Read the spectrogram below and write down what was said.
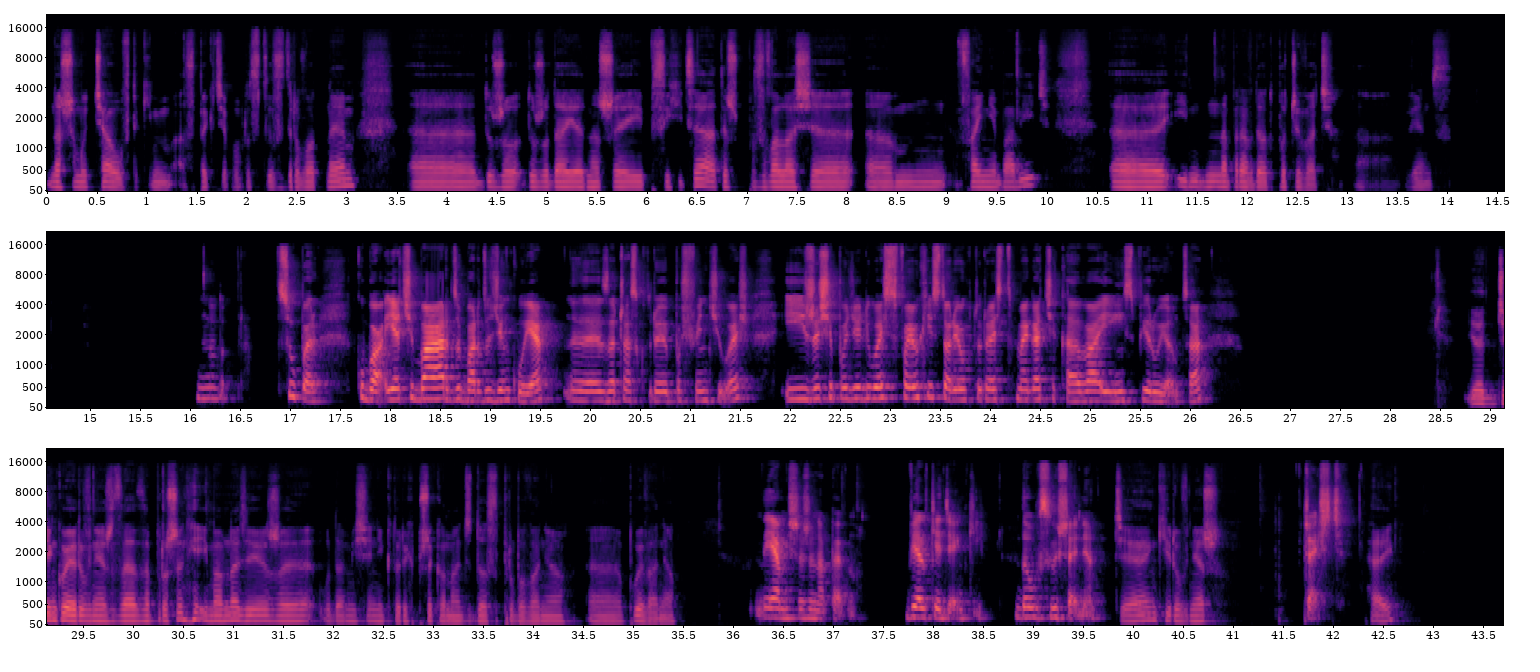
naszemu ciału w takim aspekcie po prostu zdrowotnym. E, dużo, dużo daje naszej psychice, a też pozwala się fajnie bawić e, i naprawdę odpoczywać. Więc. No dobra. Super. Kuba, ja Ci bardzo, bardzo dziękuję e, za czas, który poświęciłeś i że się podzieliłeś swoją historią, która jest mega ciekawa i inspirująca. Ja dziękuję również za zaproszenie i mam nadzieję, że uda mi się niektórych przekonać do spróbowania e, pływania. Ja myślę, że na pewno. Wielkie dzięki. Do usłyszenia. Dzięki również. Cześć. Hej.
